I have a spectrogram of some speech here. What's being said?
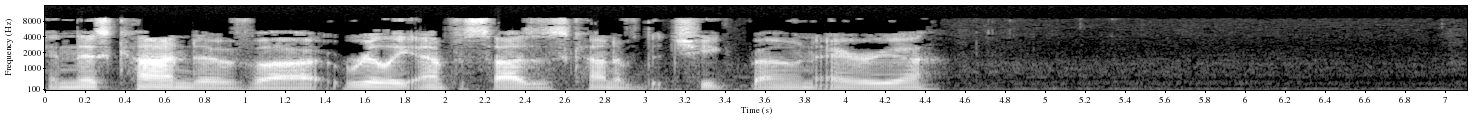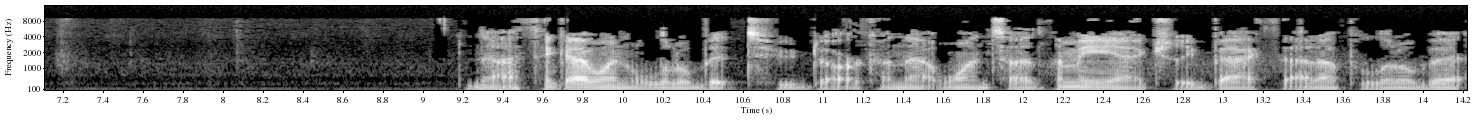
And this kind of uh, really emphasizes kind of the cheekbone area. No, I think I went a little bit too dark on that one side. Let me actually back that up a little bit.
